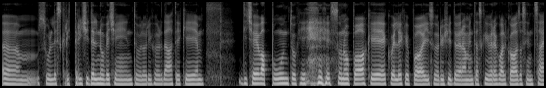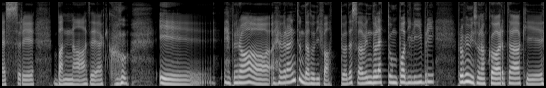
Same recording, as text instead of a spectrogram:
um, sulle scrittrici del Novecento, ve lo ricordate, che diceva appunto che sono poche quelle che poi sono riuscite veramente a scrivere qualcosa senza essere bannate, ecco. E, e, però è veramente un dato di fatto. Adesso, avendo letto un po' di libri, proprio mi sono accorta che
